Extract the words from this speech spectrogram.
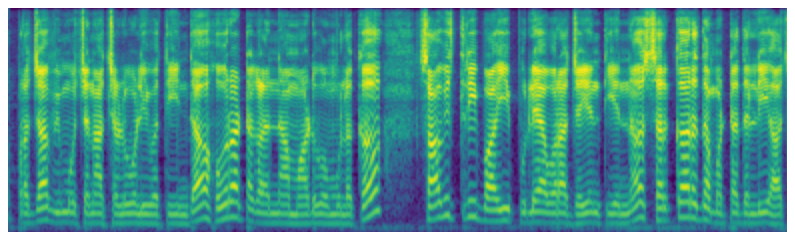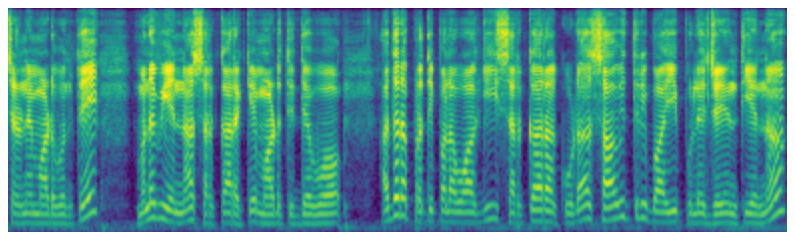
ಪ್ರಜಾ ವಿಮೋಚನಾ ಚಳುವಳಿ ವತಿಯಿಂದ ಹೋರಾಟಗಳನ್ನು ಮಾಡುವ ಮೂಲಕ ಸಾವಿತ್ರಿಬಾಯಿ ಪುಲೆ ಅವರ ಜಯಂತಿಯನ್ನು ಸರ್ಕಾರದ ಮಟ್ಟದಲ್ಲಿ ಆಚರಣೆ ಮಾಡುವಂತೆ ಮನವಿಯನ್ನು ಸರ್ಕಾರಕ್ಕೆ ಮಾಡುತ್ತಿದ್ದೆವು. ಅದರ ಪ್ರತಿಫಲವಾಗಿ ಸರ್ಕಾರ ಕೂಡ ಸಾವಿತ್ರಿಬಾಯಿ ಪುಲೆ ಜಯಂತಿಯನ್ನು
